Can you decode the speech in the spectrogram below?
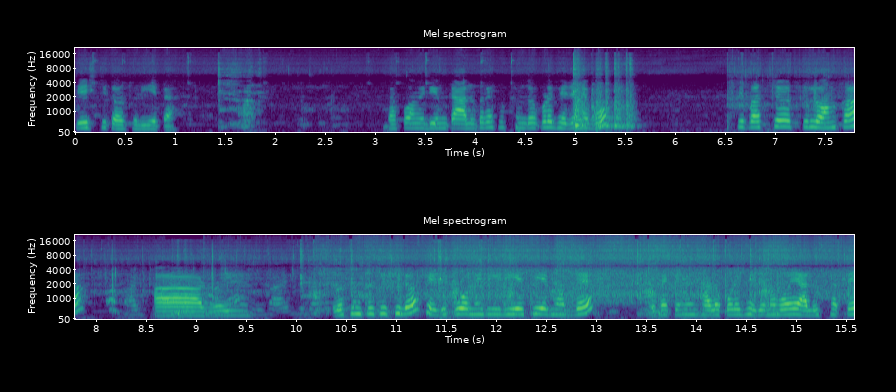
টেস্টি তরকারি এটা। দেখো আমি ডিমটা আলুটাকে খুব সুন্দর করে ভেজে নেব। দেখতে পাচ্ছ একটু লঙ্কা আর ওই রসুন কুচি ছিল সেটুকু আমি দিয়ে দিয়েছি এর মধ্যে। এটাকে আমি ভালো করে ভেজে নেব এই আলুর সাথে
